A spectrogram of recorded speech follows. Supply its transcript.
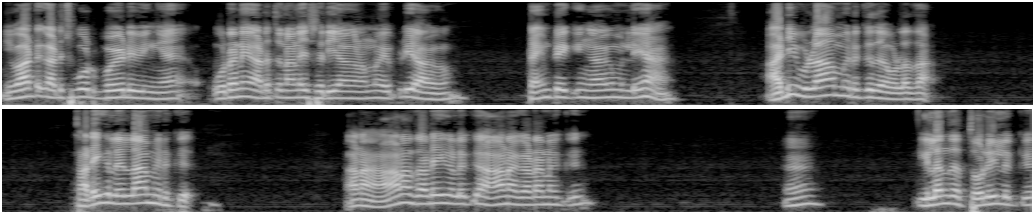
நீ வாட்டுக்கு அடிச்சு போட்டு போயிடுவீங்க. உடனே அடுத்த நாளே சரியாகணும்னா எப்படி ஆகும்? டைம் டேக்கிங் ஆகும் இல்லையா? அடி விழாமல் இருக்குது அவ்வளோதான் தடைகள் எல்லாமே இருக்குது ஆனால் ஆன தடைகளுக்கு ஆன கடனுக்கு இழந்த தொழிலுக்கு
